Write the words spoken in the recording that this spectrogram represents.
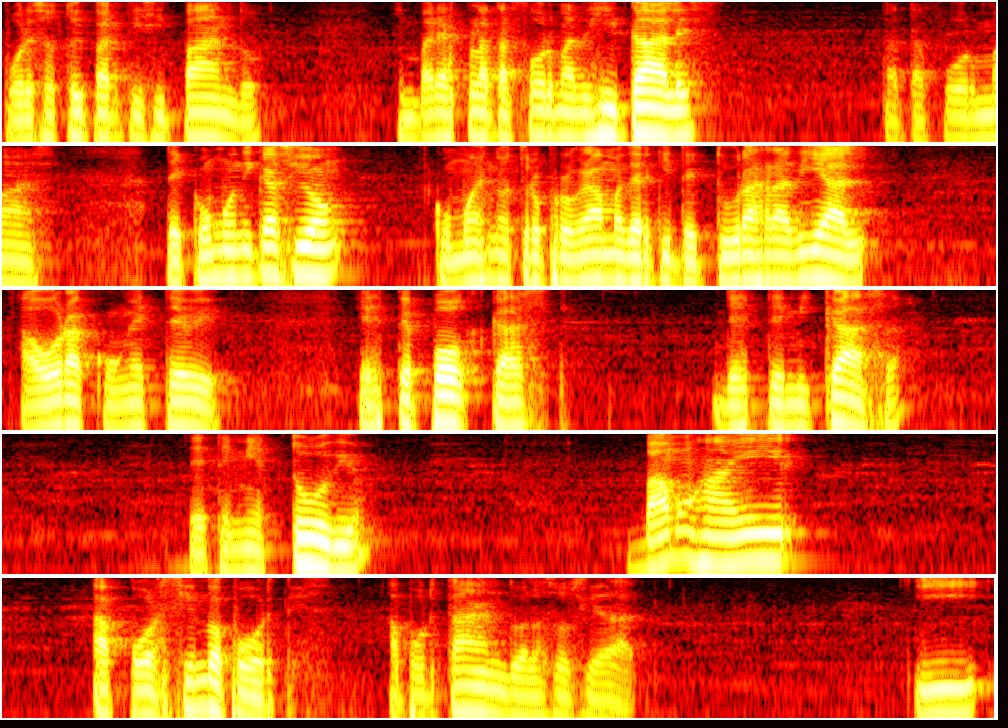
por eso estoy participando en varias plataformas digitales, plataformas de comunicación, como es nuestro programa de arquitectura radial, ahora con este, este podcast desde mi casa, desde mi estudio, vamos a ir haciendo aportes, aportando a la sociedad y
